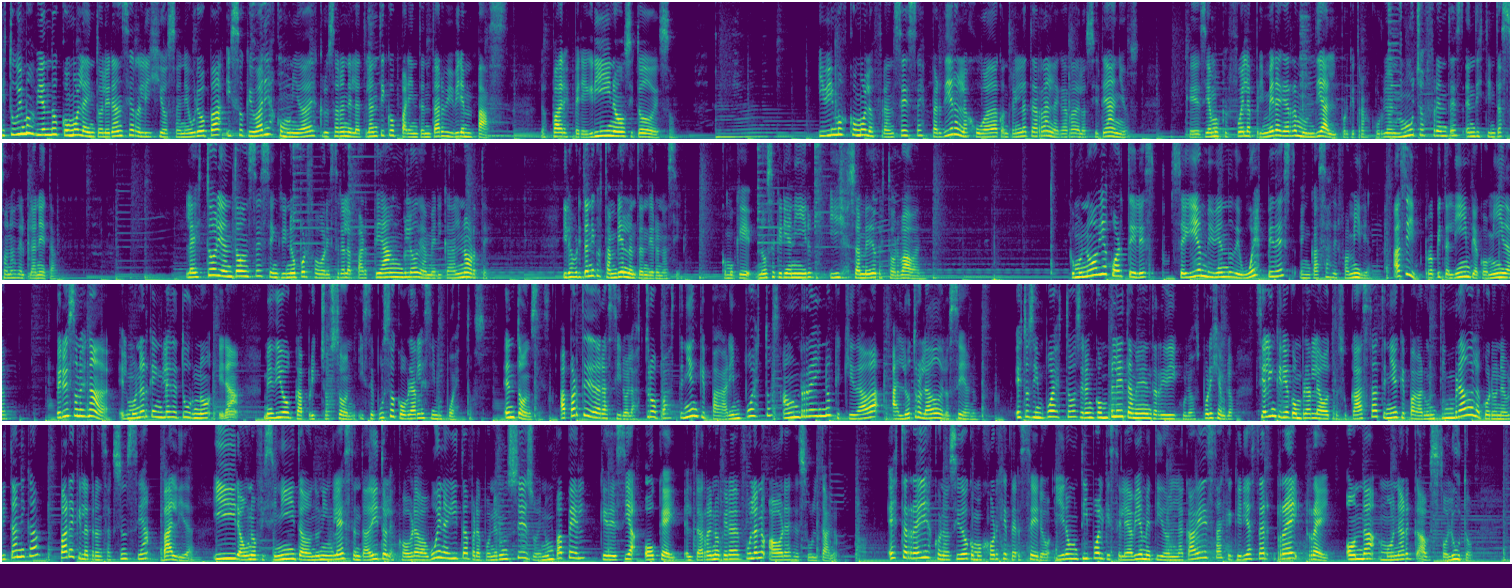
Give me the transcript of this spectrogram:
Estuvimos viendo cómo la intolerancia religiosa en Europa hizo que varias comunidades cruzaran el Atlántico para intentar vivir en paz, los padres peregrinos y todo eso. Y vimos cómo los franceses perdieron la jugada contra Inglaterra en la Guerra de los Siete Años, que decíamos que fue la primera guerra mundial porque transcurrió en muchos frentes en distintas zonas del planeta. La historia entonces se inclinó por favorecer a la parte anglo de América del Norte. Y los británicos también lo entendieron así, como que no se querían ir y ya medio que estorbaban. Como no había cuarteles, seguían viviendo de huéspedes en casas de familia. Así, ropita limpia, comida, pero eso no es nada. El monarca inglés de turno era medio caprichosón y se puso a cobrarles impuestos. Entonces, aparte de dar asilo a las tropas, tenían que pagar impuestos a un reino que quedaba al otro lado del océano. Estos impuestos eran completamente ridículos. Por ejemplo, si alguien quería comprarle a otro su casa, tenía que pagar un timbrado a la corona británica para que la transacción sea válida. Ir a una oficinita donde un inglés sentadito les cobraba buena guita para poner un sello en un papel que decía, ok, el terreno que era de fulano ahora es de sultano. Este rey es conocido como Jorge III y era un tipo al que se le había metido en la cabeza que quería ser rey rey, onda monarca absoluto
